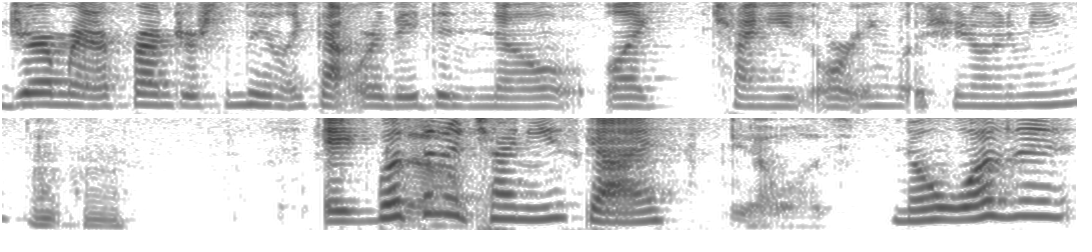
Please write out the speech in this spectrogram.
German or French or something like that, where they didn't know like Chinese or English. You know what I mean? Mm-mm. It wasn't No. a Chinese guy. Yeah, it was. No, it wasn't.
